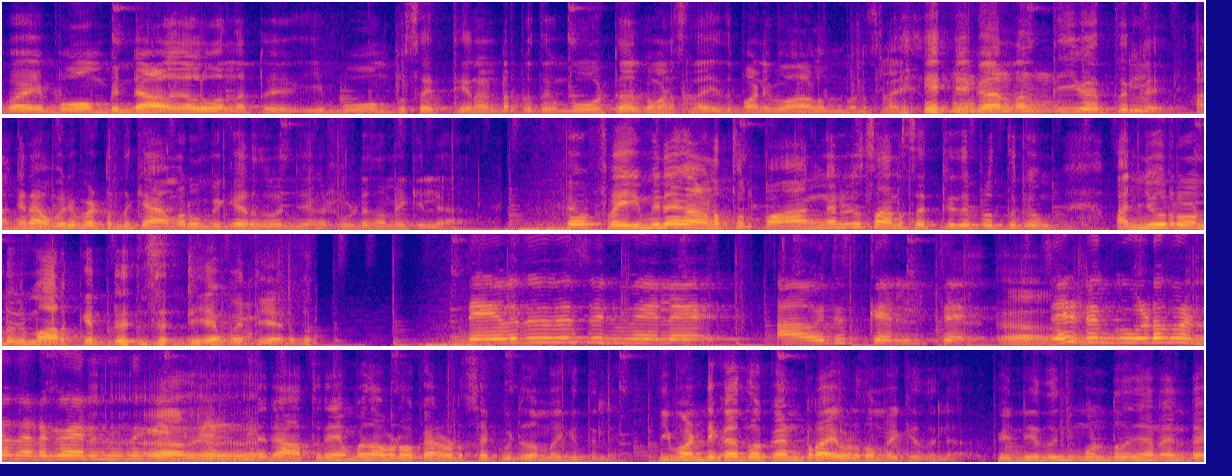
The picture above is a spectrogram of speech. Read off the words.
അപ്പോൾ ഈ ബോംബിന്റെ ആളുകൾ വന്നിട്ട് ഈ ബോംബ് സെറ്റ് ചെയ്യാൻ കണ്ടപ്പോഴത്തേക്കും ബോട്ടുകാർക്ക് മനസ്സിലായി ഇത് പണി വാളും മനസ്സിലായി. കാരണം തീ വെത്തില്ലേ? അങ്ങനെ അവർ പെട്ടെന്ന് ക്യാമറ മുമ്പിൽ കയറുന്ന പറഞ്ഞ് ഞങ്ങൾ ഷൂട്ട് സമ്മതിക്കില്ല. ഫ്രെയിമിനെ കാണത്തുള്ളൂ. അപ്പോൾ അങ്ങനെ ഒരു സാധനം സെറ്റ് ചെയ്തപ്പോഴത്തേക്കും അഞ്ഞൂറ് റൗണ്ട് ഒരു മാർക്കറ്റ് സെറ്റ് ചെയ്യാൻ പറ്റിയായിരുന്നു. ദേവദൂത സിനിമയിലെ ആ ഒരു സ്കെൽറ്റ് ചേട്ടൻ കൂടെ കൊണ്ട് നടക്കുമായിരുന്നു രാത്രിയാകുമ്പോൾ അവിടെ വെക്കാൻ അവിടെ സെക്യൂരിറ്റി സമ്മതിക്കത്തില്ല. ഈ വണ്ടിക്കകത്ത് വെക്കാൻ ഡ്രൈവർ സമ്മതിക്കത്തില്ല. പിന്നെ ഇതും കൊണ്ടുവന്ന് ഞാൻ എന്റെ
